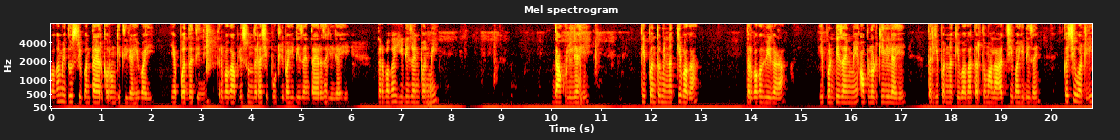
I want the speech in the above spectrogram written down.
बघा मी दुसरी पण तयार करून घेतलेली आहे बाई या पद्धतीने. तर बघा आपली सुंदर अशी पोटली बाही डिझाईन तयार झालेली आहे. तर बघा ही डिझाईन पण मी दाखवलेली आहे. ती पण तुम्ही नक्की बघा. तर बघा विगळा. ही पण डिझाईन मी अपलोड केलेली आहे. तर ही पण नक्की बघा. तर तुम्हाला आजची बाही डिझाईन कशी वाटली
